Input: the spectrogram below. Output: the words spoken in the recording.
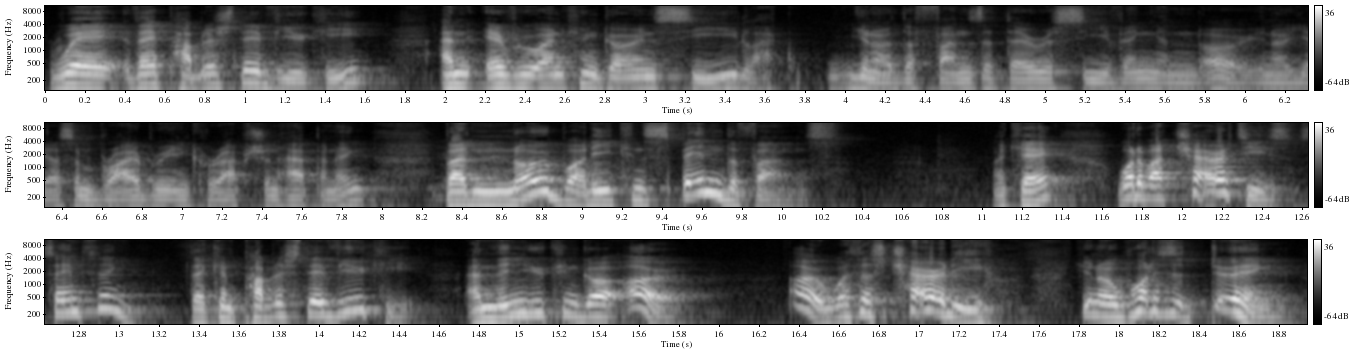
where they publish their view key and everyone can go and see like you know the funds that they're receiving and oh you know yeah some bribery and corruption happening. But nobody can spend the funds. Okay? What about charities? Same thing. They can publish their view key. And then you can go oh oh with this charity you know what is it doing?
